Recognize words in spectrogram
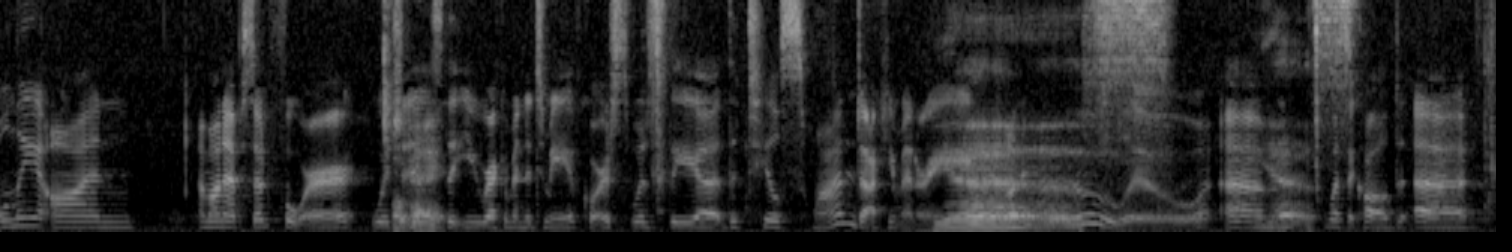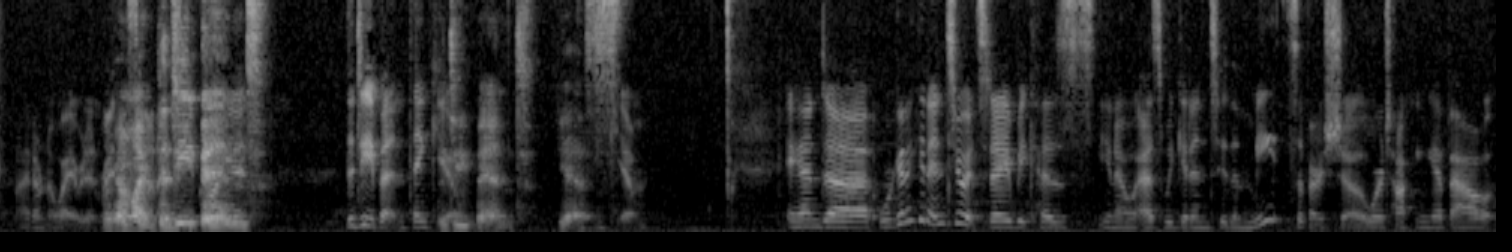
only on, I'm on episode four, which Okay. is that you recommended to me, of course, was the uh, the Teal Swan documentary. yes. Hulu. Um, Yes. What's it called? Uh, I don't know why I didn't write I'm like the deep end. it- The deep end. Thank you. The deep end. Yes. Thank you. And uh, we're going to get into it today because, you know, as we get into the meats of our show, we're talking about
